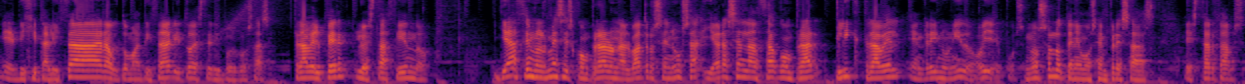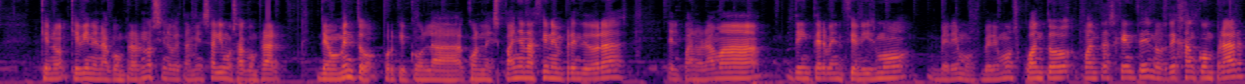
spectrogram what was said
eh, digitalizar, automatizar y todo este tipo de cosas. Travel Perk lo está haciendo. Ya hace unos meses compraron Albatros en USA y ahora se han lanzado a comprar Click Travel en Reino Unido. Oye, pues no solo tenemos empresas, startups que, vienen a comprarnos, sino que también salimos a comprar. De momento, porque con la, España Nación Emprendedora, el panorama de intervencionismo veremos, veremos cuánto, cuántas gente nos dejan comprar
